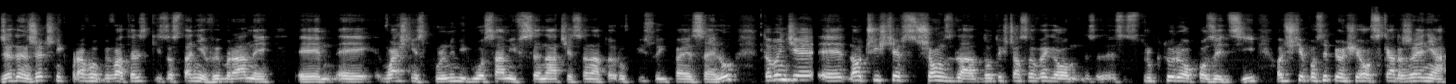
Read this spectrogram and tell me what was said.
że ten rzecznik praw obywatelskich zostanie wybrany e, e, właśnie wspólnymi głosami w Senacie senatorów PiSu i PSL-u, to będzie no oczywiście wstrząs dla dotychczasowego struktury opozycji. Oczywiście posypią się oskarżenia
